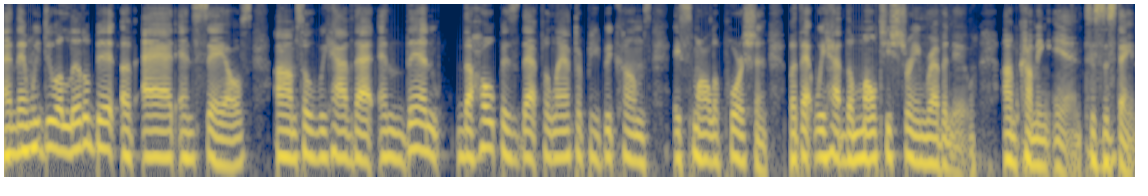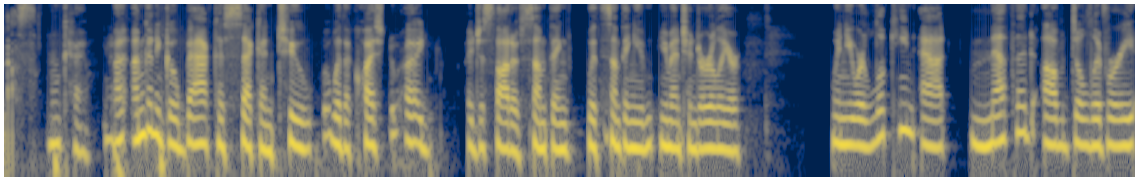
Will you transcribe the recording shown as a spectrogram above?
And then we do a little bit of ad and sales. Um, so we have that. And then the hope is that philanthropy becomes a smaller portion, but that we have the multi stream revenue um, coming in to sustain us. Okay. I, I'm going to go back a second too with a question. I, I just thought of something with something you, you mentioned earlier. When you were looking at method of delivery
